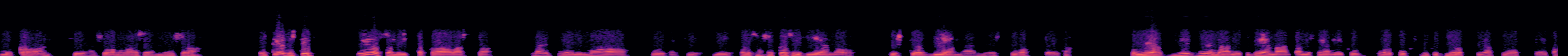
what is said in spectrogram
mukaan siihen suomalaiseen musaan. Ja tietysti isossa mittakaavassa näin pieni maa kuitenkin, niin olisi se tosi hienoa pystyä viemään myös tuotteita. Ja myymään, niin kuin, viemään tämmöisiä niin kuin, lopuksi niin kuin hiottuja tuotteita,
